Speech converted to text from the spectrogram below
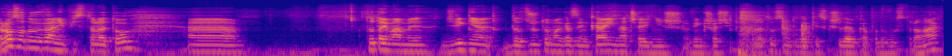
Rozładowywanie pistoletu. E, tutaj mamy dźwignię do zrzutu magazynka, inaczej niż w większości pistoletów. Są to takie skrzydełka po dwóch stronach.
